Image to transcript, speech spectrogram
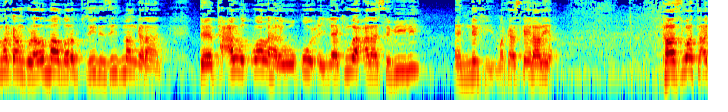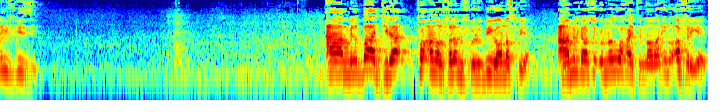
markaan ku idhahdo maa darabtu zaydan zayd maan garaacay dee tacaluq waa la wuquuci laakin waa calaa sabiili annafyi. Markaa iska ilaaliya. Kaasi waa tacriifkiisii caamil baa jira ku camal fala mafcuulu oo nasbiya. Caamilkaasi culimadu waxay tilmaamaan inuu afar yahay.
